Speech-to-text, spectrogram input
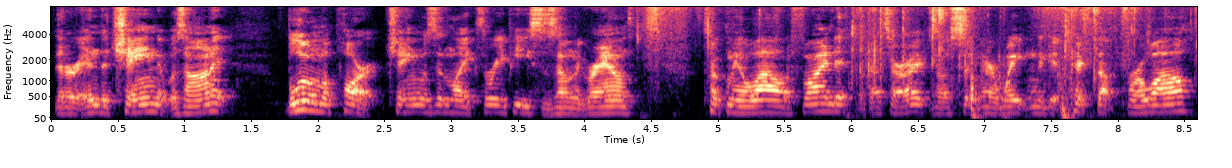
that are in the chain that was on it. Blew them apart. Chain was in like three pieces on the ground. Took me a while to find it, but that's all right because I was sitting there waiting to get picked up for a while.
